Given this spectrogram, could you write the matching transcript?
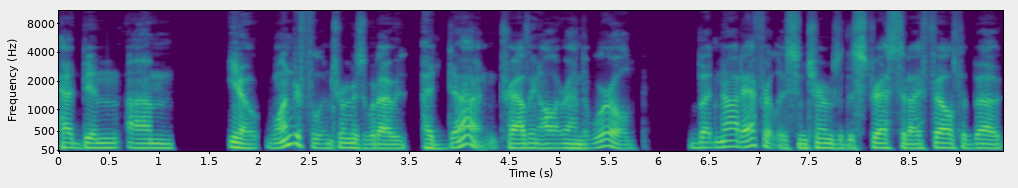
had been, um, you know, wonderful in terms of what I was, I'd done, traveling all around the world, but not effortless in terms of the stress that I felt about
